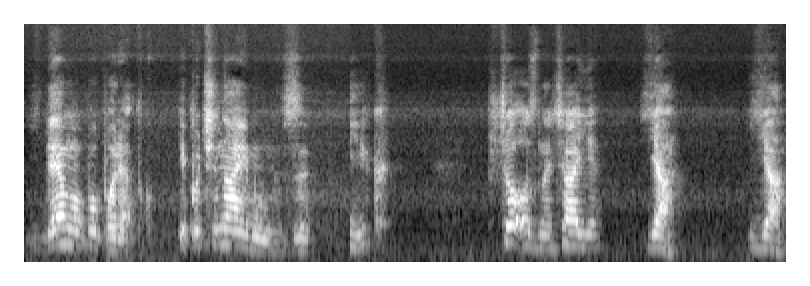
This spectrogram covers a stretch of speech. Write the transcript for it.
Йдемо по порядку. І починаємо ми з ік, що означає я. Я.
